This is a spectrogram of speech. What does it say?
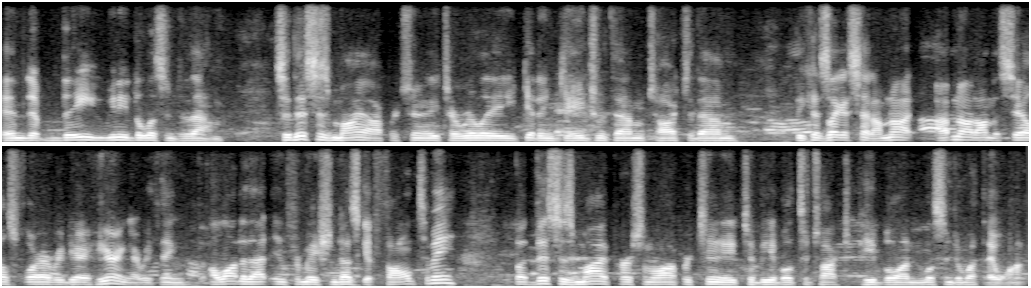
and they we need to listen to them. So this is my opportunity to really get engaged with them, talk to them, because like I said, I'm not I'm not on the sales floor every day hearing everything. A lot of that information does get funneled to me, but this is my personal opportunity to be able to talk to people and listen to what they want.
